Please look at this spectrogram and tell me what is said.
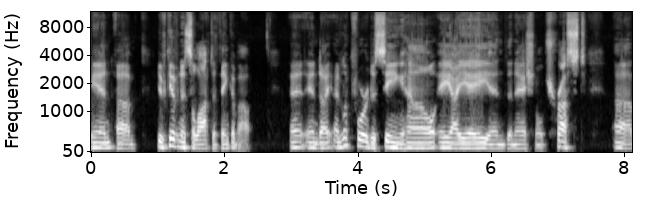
and um, you've given us a lot to think about. And, and I, I, look forward to seeing how AIA and the National Trust uh,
